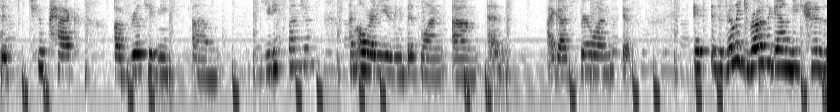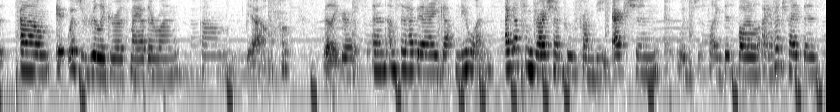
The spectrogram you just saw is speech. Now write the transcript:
this two pack of Real Techniques um, beauty sponges. I'm already using this one um, and I got a spare one if it is really gross again because um, it was really gross my other one. Um, yeah. really gross and I'm so happy that I got new ones. I got some dry shampoo from the Action. It was just like this bottle. I haven't tried this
